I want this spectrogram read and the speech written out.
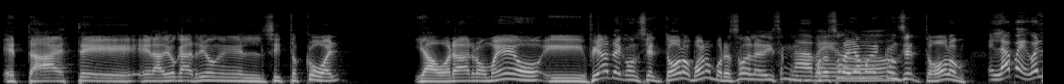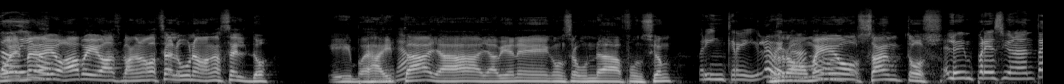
está este Eladio Carrión en el Sisto Escobar y ahora Romeo y fíjate, conciertólogo, bueno, por eso le dicen, La por eso le llaman el conciertólogo. Él la pegó, él lo Pues él dijo. me dijo, ah, pues van a hacer una, van a hacer dos. Y pues ahí Mira. está, ya, ya viene con segunda función. Pero increíble, ¿verdad? Romeo Santos, Lo impresionante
